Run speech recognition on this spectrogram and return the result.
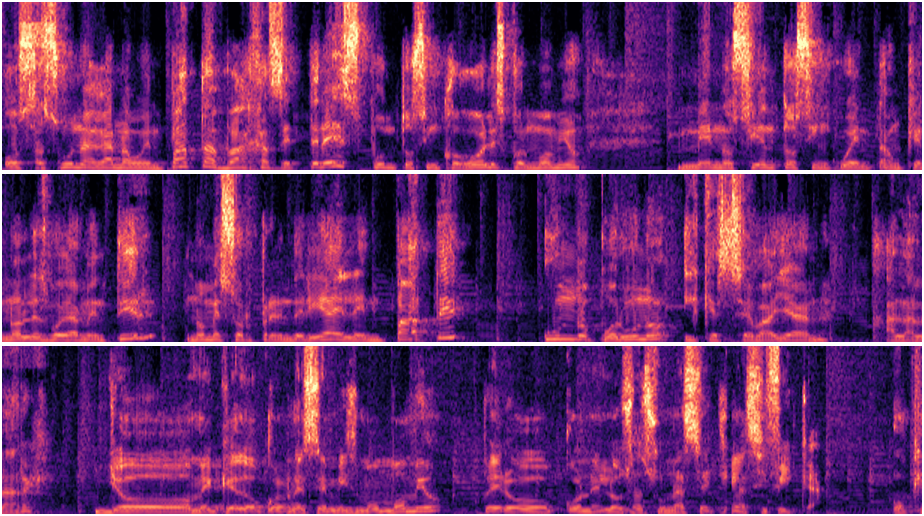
Osasuna gana o empata, bajas de 3.5 goles con momio menos 150. Aunque no les voy a mentir, no me sorprendería el empate uno por uno y que se vayan a la larga. Yo me quedo con ese mismo momio, pero con el Osasuna se clasifica. Ok.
